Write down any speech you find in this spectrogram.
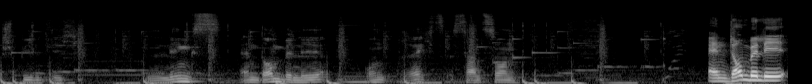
spiele ich links Ndombele und rechts Sanson. Ndombele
